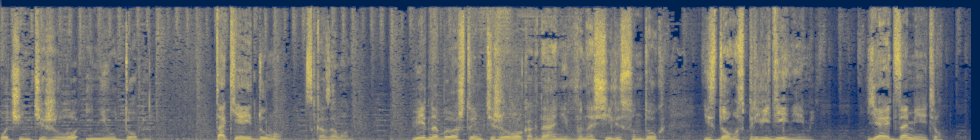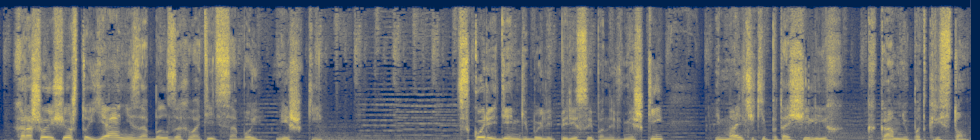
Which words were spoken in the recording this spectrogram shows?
очень тяжело и неудобно. «Так я и думал», — сказал он. Видно было, что им тяжело, когда они выносили сундук из дома с привидениями. Я это заметил. Хорошо еще, что я не забыл захватить с собой мешки. Вскоре деньги были пересыпаны в мешки, и мальчики потащили их к камню под крестом.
